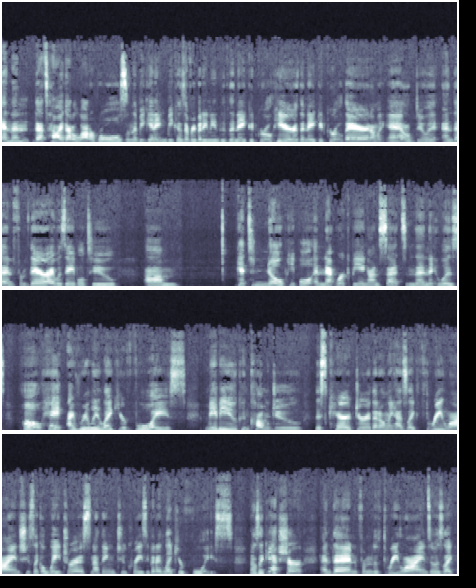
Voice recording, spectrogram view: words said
and then that's how I got a lot of roles in the beginning because everybody needed the naked girl here, the naked girl there, and I'm like, eh, I'll do it. And then from there, I was able to um, get to know people and network being on sets. And then it was, oh, hey, I really like your voice maybe you can come do this character that only has like three lines. She's like a waitress, nothing too crazy, but I like your voice. And I was like, yeah, sure. And then from the three lines, it was like,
